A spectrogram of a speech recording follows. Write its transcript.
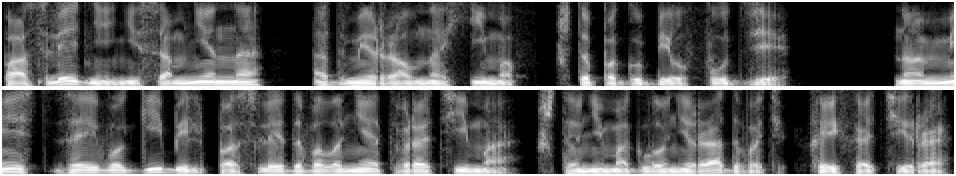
Последний, несомненно, адмирал Нахимов, что погубил Фудзи. Но месть за его гибель последовала неотвратимо, что не могло не радовать Хайхатира.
